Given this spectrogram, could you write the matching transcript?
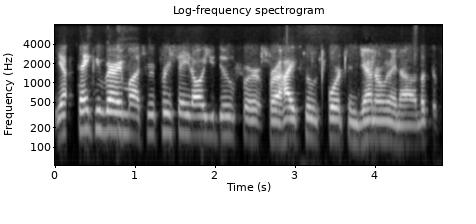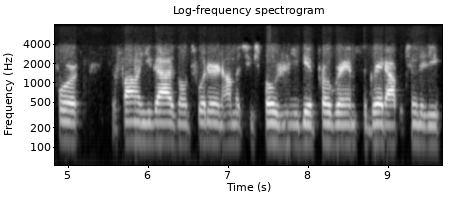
Yep, thank you very much. We appreciate all you do for, for high school sports in general, and uh, look forward to following you guys on Twitter and how much exposure you give programs. It's a great opportunity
